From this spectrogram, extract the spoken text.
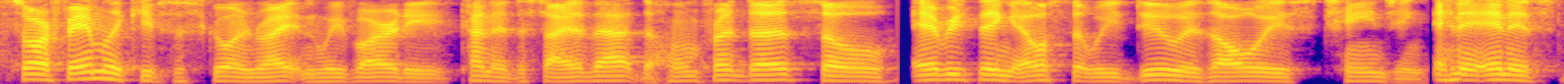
so our family keeps us going right and we've already kind of decided that the home front does so everything else that we do is always changing and, and it's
